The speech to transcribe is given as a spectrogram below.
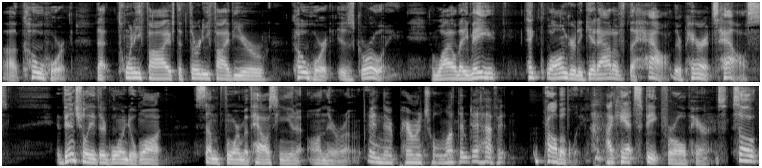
uh, cohort, that 25 to 35 year cohort is growing. And while they may take longer to get out of the house, their parents' house, eventually they're going to want some form of housing unit on their own. And their parents will want them to have it. Probably. I can't speak for all parents. So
